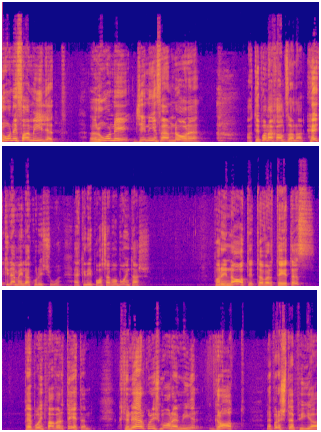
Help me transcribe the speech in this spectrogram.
Runi familjet, runi gjininë femnore, A ti po na kallzon, a? Këta kena me lakuriqu. E keni pa çfarë po bojnë tash? Për inat të vërtetës, pe bojnë të pavërtetën. Këtu njëherë kur ish marrë e mirë, gratë nëpër shtëpia,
